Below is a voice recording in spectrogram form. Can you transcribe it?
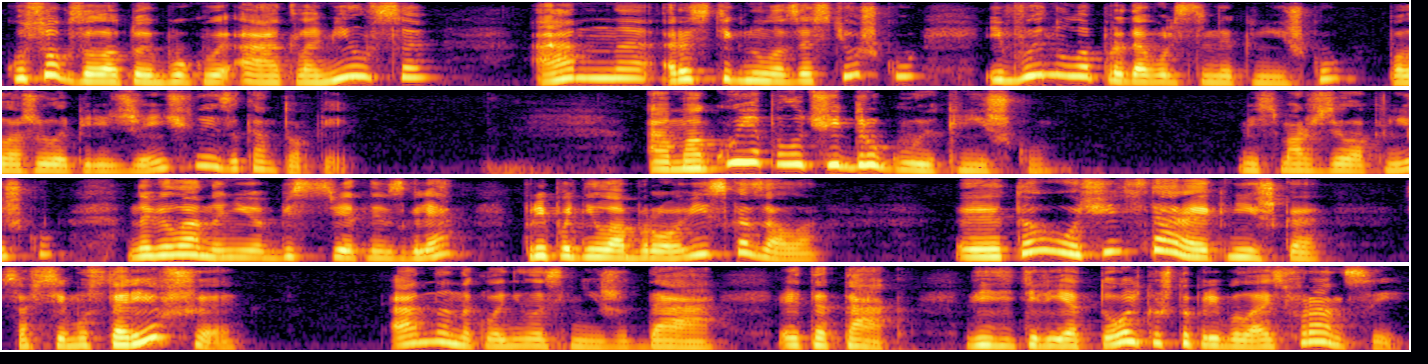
кусок золотой буквы «А» отломился. Анна расстегнула застежку и вынула продовольственную книжку, положила перед женщиной за конторкой. «А могу я получить другую книжку?» Мисс Марш взяла книжку, навела на нее бесцветный взгляд, приподняла брови и сказала, «Это очень старая книжка. Совсем устаревшая? Анна наклонилась ниже. Да, это так. Видите ли, я только что прибыла из Франции.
